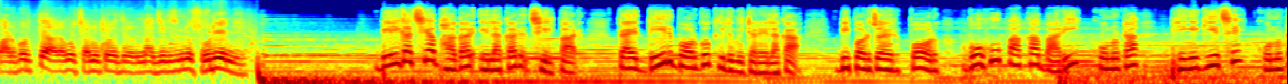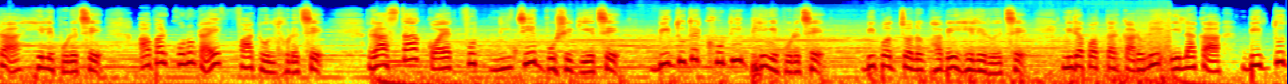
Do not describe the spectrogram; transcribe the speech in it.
বার করতে আর আমরা চালু করে দিলাম। না, জিনিসগুলো সরিয়ে নিই বেলগাছিয়া ভাগার এলাকার ঝিলপাড়, প্রায় দেড় বর্গ কিলোমিটার এলাকা। বিপর্যয়ের পর বহু পাকা বাড়ি কোনোটা ভেঙে গিয়েছে, কোনোটা হেলে পড়েছে, আবার কোনোটায় ফাটল ধরেছে। রাস্তা কয়েক ফুট নিচে বসে গিয়েছে, বিদ্যুতের খুঁটি ভেঙে পড়েছে, বিপজ্জনকভাবে হেলে রয়েছে। নিরাপত্তার কারণে এলাকা বিদ্যুৎ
